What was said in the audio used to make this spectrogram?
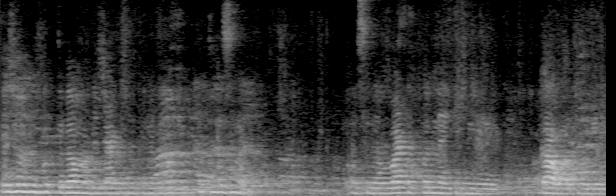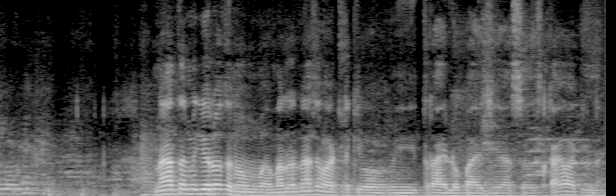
त्याच्यामध्ये फक्त गावामध्ये आठवण होते ना बाकी कुठलंच नाही. असं वाटत पण नाही की मी गावात वगैरे येऊन ना आता मी गेलो होतो ना मला नाही असं वाटलं की बाबा मी इथं राहिलो पाहिजे असं. काय वाटलं नाही.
